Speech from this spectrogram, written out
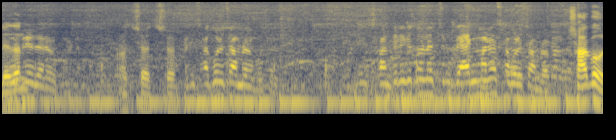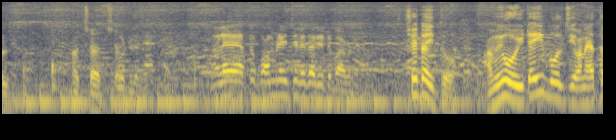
লেদার? লেদারের উপর। আচ্ছা আচ্ছা। এটা ছাগলের চামড়ার উপর। শান্তিনিকেতনের ব্যাগ মানে ছাগলের চামড়া। ছাগল? আচ্ছা আচ্ছা। নাহলে এত কম রেঞ্জে লেদার দিতে পারবে না। সেটাই তো। আমি ওইটাই বলছি মানে এত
